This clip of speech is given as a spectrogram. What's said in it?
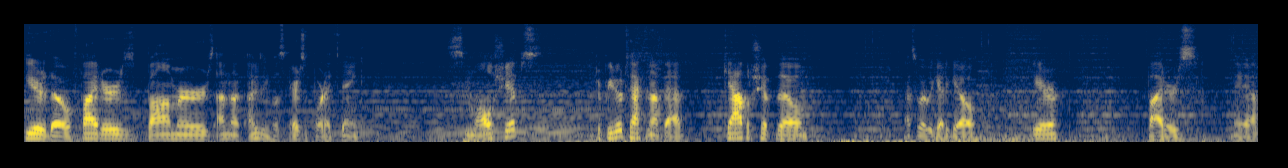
Here, though, fighters, bombers... I'm not... I'm using close air support, I think. Small ships? Torpedo attack not bad. Capital ship, though, that's where we gotta go. Here, fighters. Yeah.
